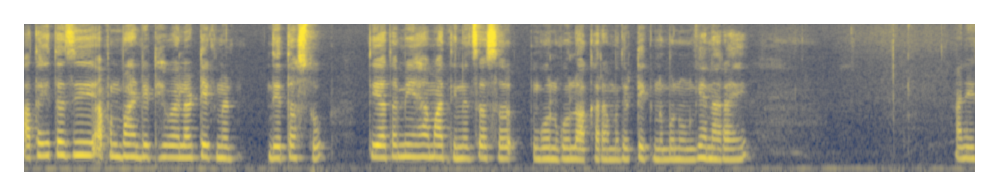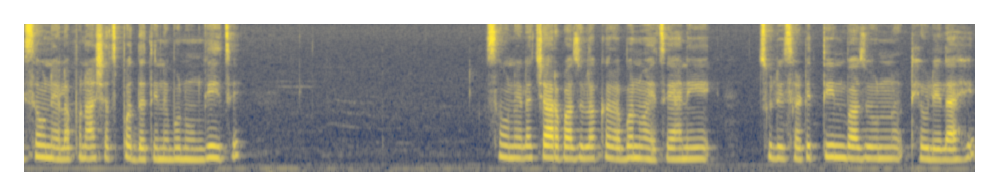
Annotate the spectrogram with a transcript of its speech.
आता इथं जी आपण भांडे ठेवायला टेकणं देत असतो ते आता मी ह्या मातीनंच असं गोल गोल आकारामध्ये टेकणं बनवून घेणार आहे. आणि सवण्याला पण अशाच पद्धतीने बनवून घ्यायचे. सवण्याला चार बाजूला कर बनवायचे आणि चुलीसाठी तीन बाजून ठेवलेलं आहे.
